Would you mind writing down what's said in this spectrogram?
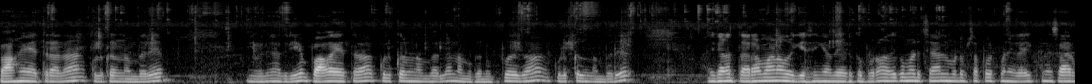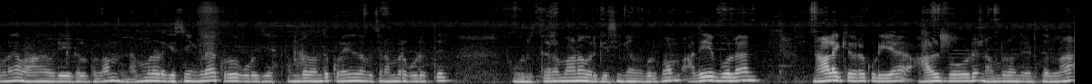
பாகயாத்திரா தான் குழுக்கள் நம்பரு நீங்கள் பார்த்தீங்கன்னா தெரியும். பாகயாத்திரா குழுக்கள் நம்பரில் நமக்கு முப்பது தான் குழுக்கள் நம்பரு அதுக்கான தரமான ஒரு கெஸ்டிங் வந்து எடுக்க போகிறோம் அதுக்கு முன்னாடி சேனல் மட்டும் சப்போர்ட் பண்ணி லைக் பண்ணி ஷேர் பண்ணுங்கள் வாங்க வீடியோக்கள் பண்ணலாம். நம்மளோட கெஸ்டிங்கில் கொடுக்க கொடுக்க நம்பர் வந்து குறைந்தபட்ச நம்பர் கொடுத்து ஒரு தரமான ஒரு கெஸ்டிங் வந்து கொடுப்போம். அதே போல் நாளைக்கு வரக்கூடிய ஆல் போர்டு நம்பர் வந்து எடுத்துடலாம்.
